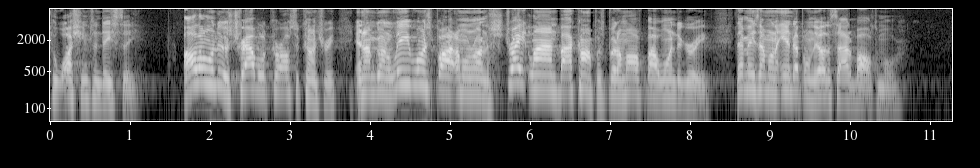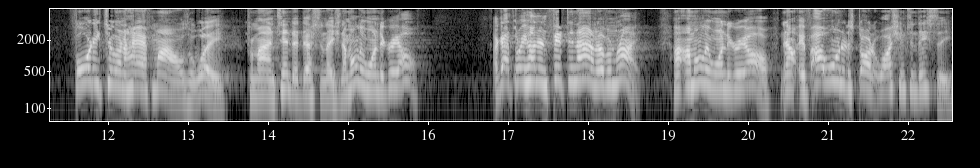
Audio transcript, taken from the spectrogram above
to Washington, D.C.? All I want to do is travel across the country, and I'm going to leave one spot. I'm going to run a straight line by compass, but I'm off by one degree. That means I'm going to end up on the other side of Baltimore. 42 and a half miles away from my intended destination. I'm only one degree off. I got 359 of them right. I'm only one degree off. Now, if I wanted to start at Washington, D.C.,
